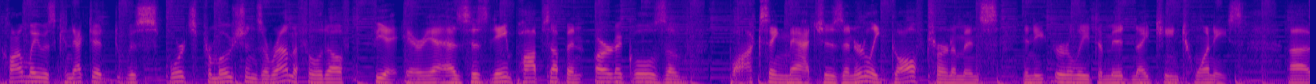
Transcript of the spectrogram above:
Conway was connected with sports promotions around the Philadelphia area as his name pops up in articles of boxing matches and early golf tournaments in the early to mid 1920s. Uh,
